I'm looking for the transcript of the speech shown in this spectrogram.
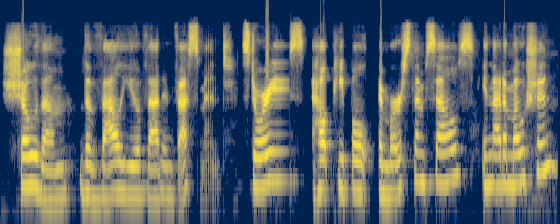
show them the value of that investment. Stories help people immerse themselves in that emotion.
